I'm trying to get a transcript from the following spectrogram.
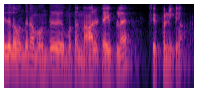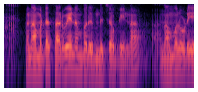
இதில் வந்து நம்ம வந்து மொத்தம் நாலு டைப்பில் செக் பண்ணிக்கலாம். இப்போ நம்மகிட்ட சர்வே நம்பர் இருந்துச்சு அப்படின்னா நம்மளுடைய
